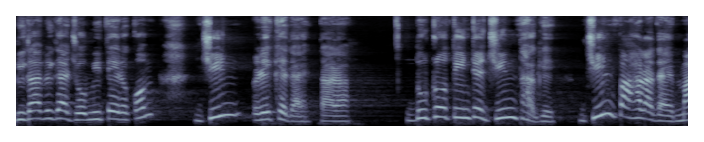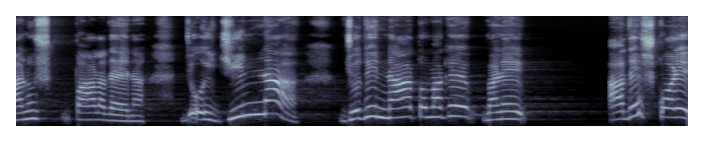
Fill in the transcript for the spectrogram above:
বিঘা বিঘা জমিতে এরকম জিন রেখে দেয় তারা। দুটো তিনটে জিন থাকে। জিন পাহারা দেয়, মানুষ পাহারা দেয় না। ওই জিন না, যদি না তোমাকে মানে আদেশ করে,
